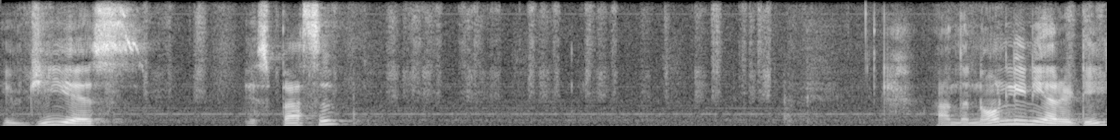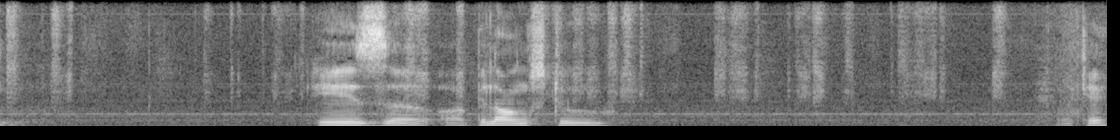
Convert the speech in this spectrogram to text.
if G s is passive and the nonlinearity is uh, or belongs to okay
